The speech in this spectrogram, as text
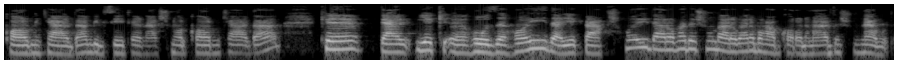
کار می‌کردن بی بی سی اینترنشنال کار می‌کردن که در یک حوزه هایی در یک بخش هایی درآمدشون برابر با همکاران مردشون نبوده.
